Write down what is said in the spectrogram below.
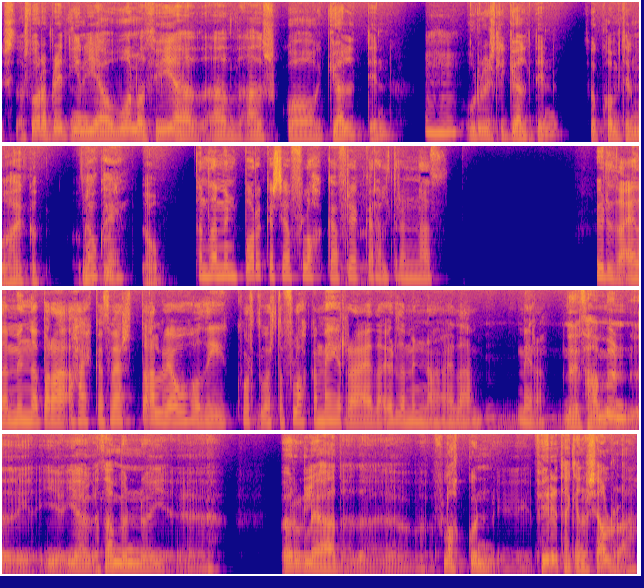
stóra breytingin ég á vonu því að, að, að sko gjöldin, mm -hmm. úrvinnsli gjöldin, þau komið til með að hækka nokkuð. Okay. Þannig að það mun borga sig að flokka frekar heldur en að urða eða mun það bara hækka þvert alveg óhóði hvort þú ert að flokka meira eða urða minna eða meira? Nei, það mun, ég, ég, það mun ég, örglega flokkun fyrirtækjana sjálfra,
